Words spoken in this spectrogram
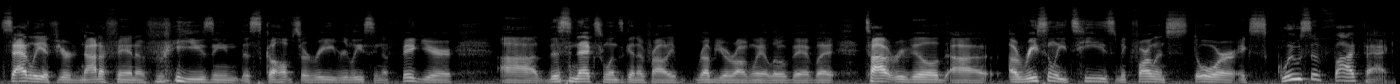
sadly, if you're not a fan of reusing the sculpts or re-releasing a figure, uh, this next one's gonna probably rub you the wrong way a little bit. But Todd revealed uh, a recently teased McFarlane store exclusive five pack.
